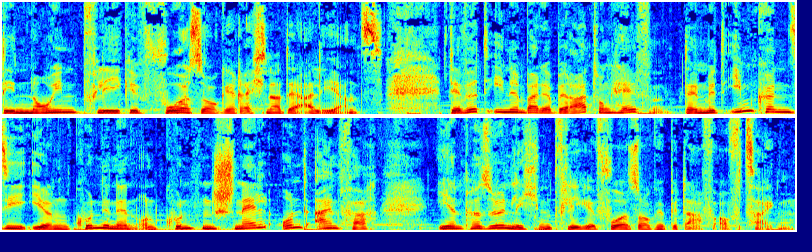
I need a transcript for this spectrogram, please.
den neuen Pflegevorsorgerechner der Allianz? Der wird Ihnen bei der Beratung helfen, denn mit ihm können Sie Ihren Kundinnen und Kunden schnell und einfach Ihren persönlichen Pflegevorsorgebedarf aufzeigen.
